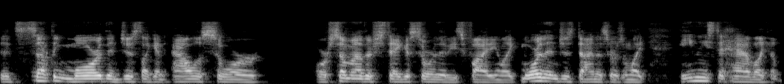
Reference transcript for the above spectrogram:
That's something more than just like an Allosaur or some other stegosaur that he's fighting, like more than just dinosaurs. I'm like, he needs to have like a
